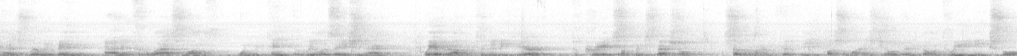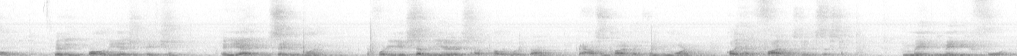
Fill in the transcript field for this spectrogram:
has really been at it for the last month. When we came to the realization that we have an opportunity here to create something special, 750 plus or minus children going to a unique school, getting quality education, and yet saving money. In 40 years, seven years, I've probably worked on a thousand projects, maybe more. Probably had five as good as this one. Maybe, maybe four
